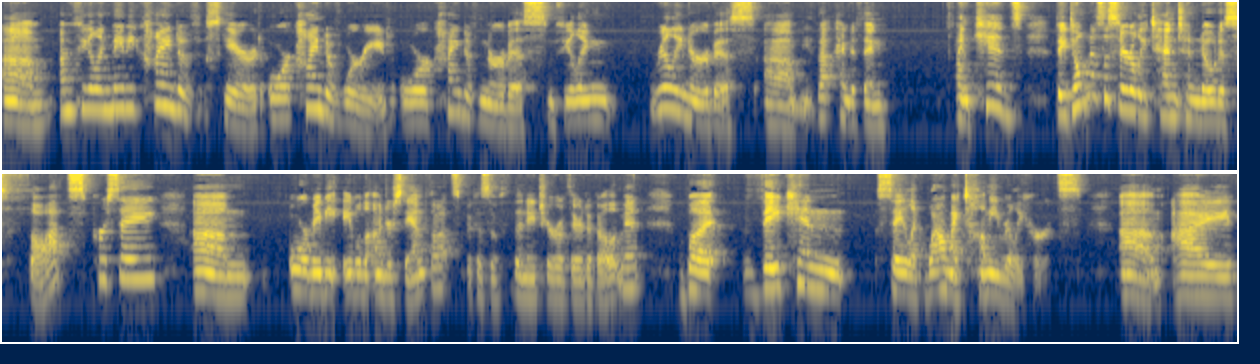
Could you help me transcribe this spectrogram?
um, I'm feeling maybe kind of scared or kind of worried or kind of nervous. I'm feeling really nervous, um, that kind of thing. And kids, they don't necessarily tend to notice thoughts per se, um, or maybe able to understand thoughts because of the nature of their development, but they can say like, wow, my tummy really hurts. Um, I,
